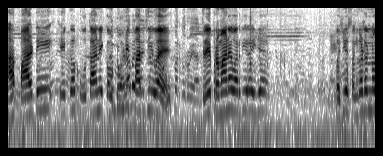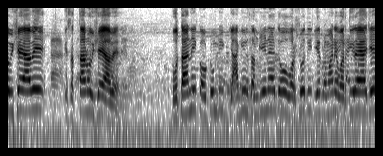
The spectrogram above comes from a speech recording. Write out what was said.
આ પાર્ટી એક પોતાની કૌટુંબિક પાર્ટી હોય તે પ્રમાણે વર્તી રહી છે. પછી સંગઠનનો વિષય આવે કે સત્તાનો વિષય આવે. પોતાની કૌટુંબિક જાગીર સમજીને તેઓ વર્ષોથી જે પ્રમાણે વર્તી રહ્યા છે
